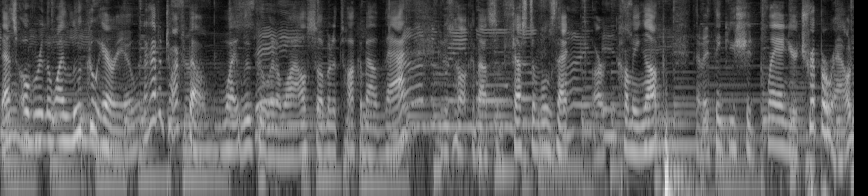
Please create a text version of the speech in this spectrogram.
That's over in the Wailuku area. And I haven't talked about Wailuku in a while, so I'm going to talk about that. I'm going to talk about some festivals that are coming up that I think you should plan your trip around.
